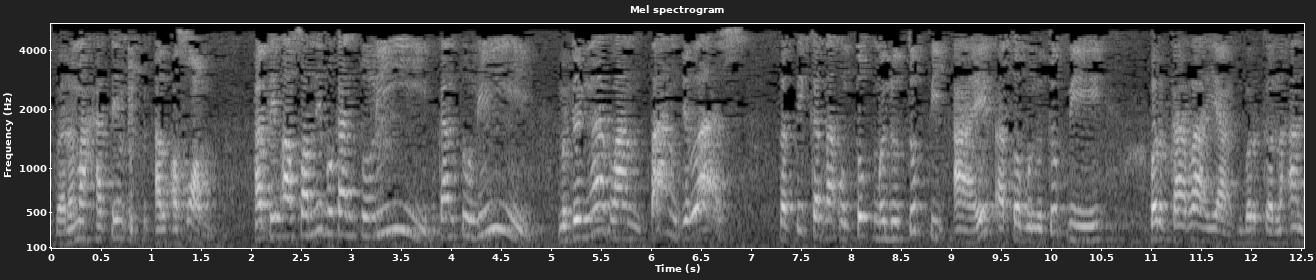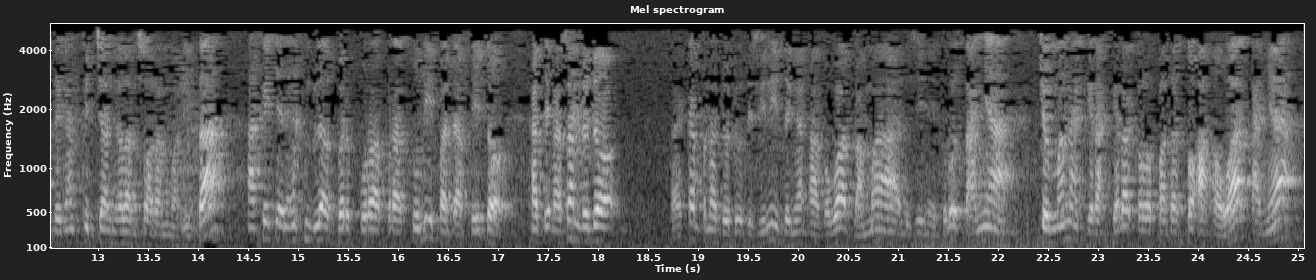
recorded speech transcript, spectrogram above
Bernama Hatim Al-Aswam. Hati asam ini bukan tuli, bukan tuli. Mendengar lantang jelas. tapi karena untuk menutupi aib atau menutupi perkara yang berkenaan dengan kejanggalan seorang wanita, akhirnya dengan beliau berpura-pura tuli pada itu. Hati Hasan duduk. Saya kan pernah duduk di sini dengan akhwat lama di sini. Terus tanya, cuman kira-kira kalau pada to akhwat tanya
